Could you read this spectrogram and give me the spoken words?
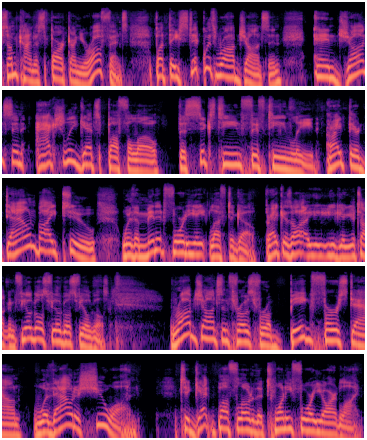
some kind of spark on your offense. But they stick with Rob Johnson, and Johnson actually gets Buffalo the 16 15 lead. All right. They're down by two with a minute 48 left to go. Right. Because all you're talking field goals, field goals, field goals. Rob Johnson throws for a big first down without a shoe on to get Buffalo to the 24 yard line.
